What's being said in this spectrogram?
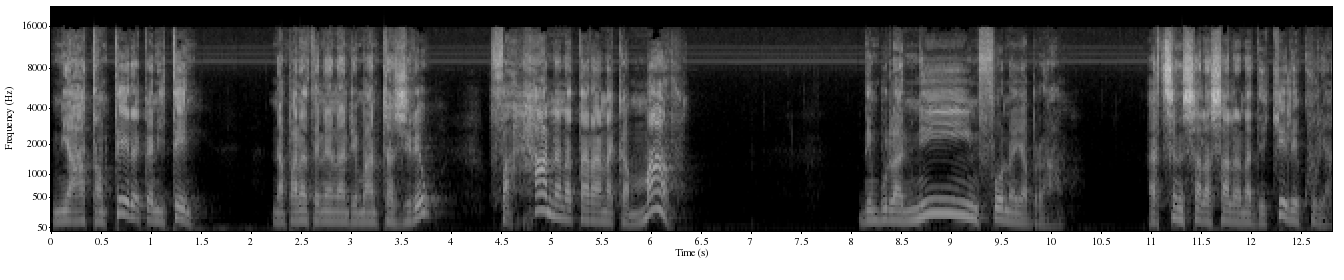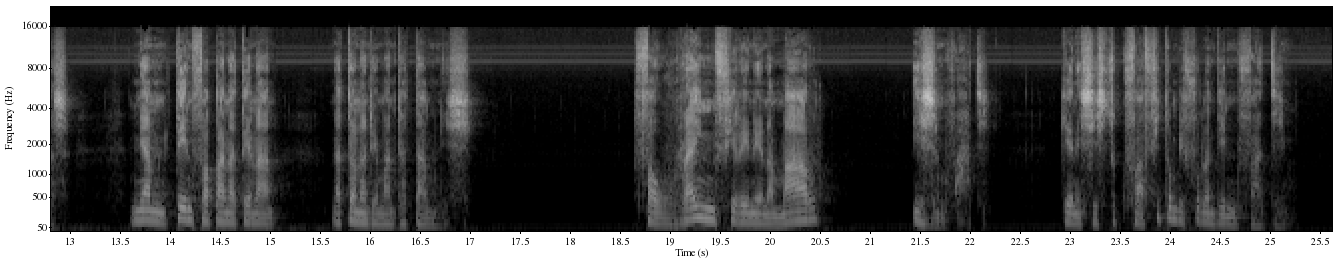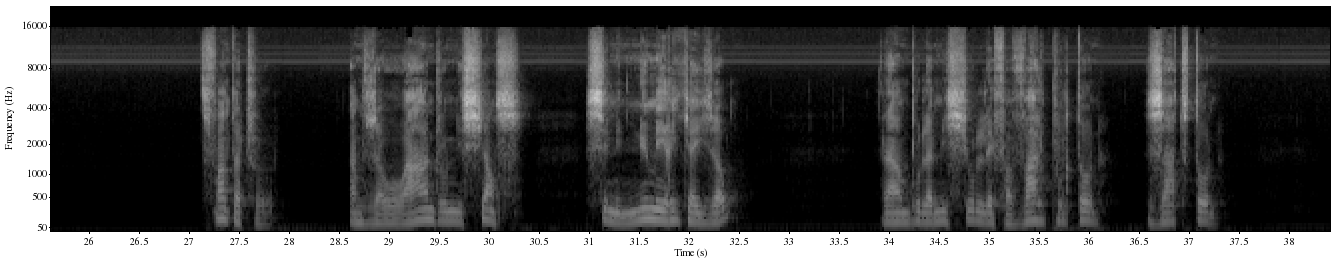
ny hahatanteraka ny teny nampanantenain'Andriamanitra azy ireo fa hanana taranaka maro, Dia mbola nino foana i Abrahama, ary tsy nisalasala na dia kely akory aza, ny amin'ny teny fampanantenana nataon'Andriamanitra taminy izy, fa ho rain'ny firenena maro izy mivady. Genesisy toko fahafito ambin'ny folo andininy fahadimy. Tsy fantatro amin'izao andron'ny siansa sy ny nomerika izao Raha mbola misy olona efa valopolo taona, zato taona,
